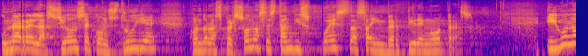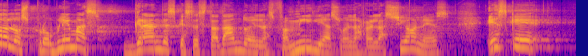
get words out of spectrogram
Una relación se construye cuando las personas están dispuestas a invertir en otras. Y uno de los problemas grandes que se está dando en las familias o en las relaciones es que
